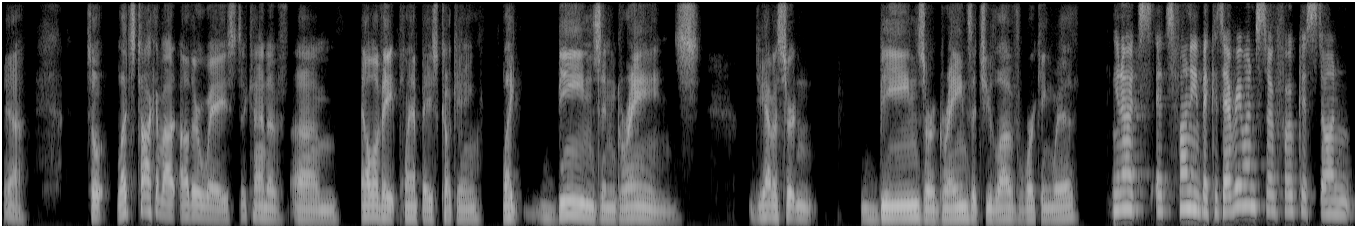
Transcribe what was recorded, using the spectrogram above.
yeah. So let's talk about other ways to kind of um, elevate plant based cooking, like beans and grains. Do you have a certain beans or grains that you love working with? You know, it's it's funny because everyone's so focused on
